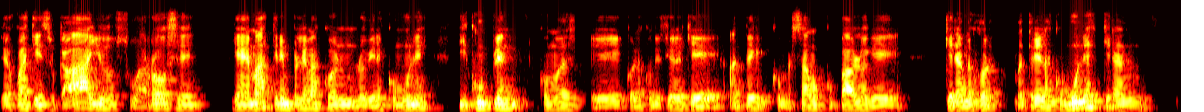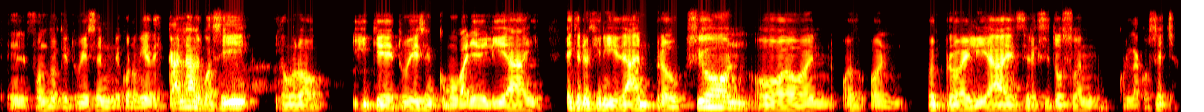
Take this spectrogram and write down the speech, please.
de los cuales tienen sus caballos, sus arroces, y además tienen problemas con los bienes comunes y cumplen como, eh, con las condiciones que antes conversamos con Pablo, que, que era mejor mantenerlas comunes, que eran en el fondo que tuviesen economía de escala, algo así, digámoslo, y que tuviesen como variabilidad y heterogeneidad en producción o en, o, en, probabilidad de ser exitoso con la cosecha.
